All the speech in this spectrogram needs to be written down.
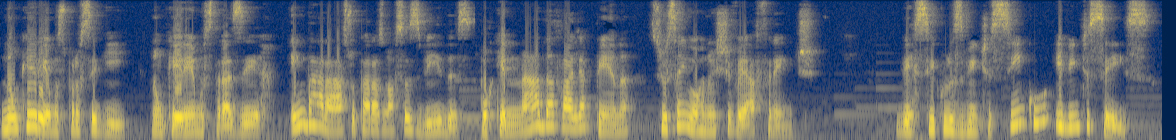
não queremos prosseguir, não queremos trazer embaraço para as nossas vidas, porque nada vale a pena se o Senhor não estiver à frente versículos 25 e 26.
